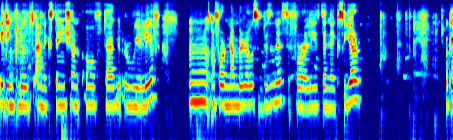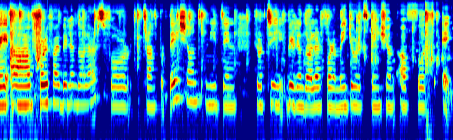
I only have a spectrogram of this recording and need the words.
It includes an extension of tax relief um, for numerous business for at least the next year. Okay, uh, $45 billion for transportation, needing $30 billion for a major expansion of food aid.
